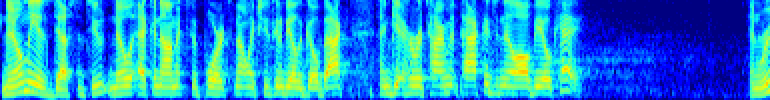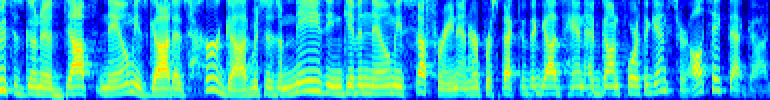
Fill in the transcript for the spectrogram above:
Naomi is destitute, no economic support. It's not like she's going to be able to go back and get her retirement package and they'll all be okay. And Ruth is going to adopt Naomi's God as her God, which is amazing given Naomi's suffering and her perspective that God's hand had gone forth against her. I'll take that God.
